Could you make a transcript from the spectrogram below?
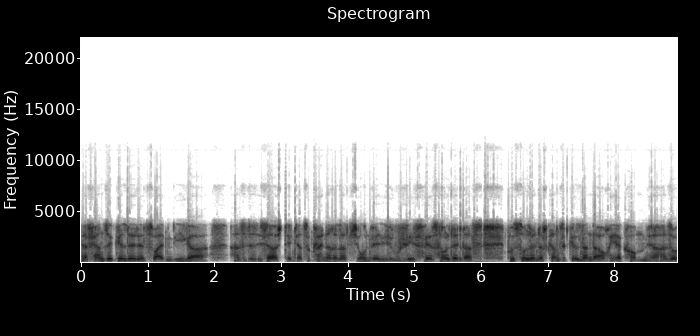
der Fernsehgelder der zweiten Liga. Also das ist ja, steht ja zu keiner Relation. Wer, wer soll denn das, wo soll denn das ganze Geld dann da auch herkommen? Ja, also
